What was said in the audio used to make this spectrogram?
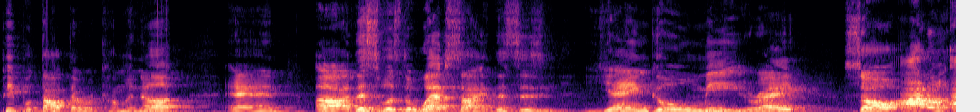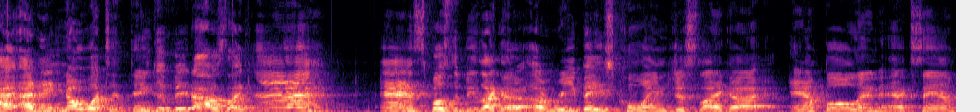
People thought they were coming up, and uh, this was the website. This is Yangle Me, right? So I don't, I, I didn't know what to think of it. I was like, eh, eh it's supposed to be like a, a rebase coin, just like uh, Ample and XAMP.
